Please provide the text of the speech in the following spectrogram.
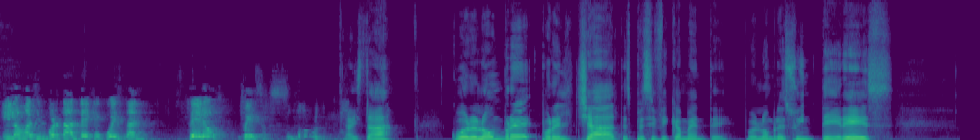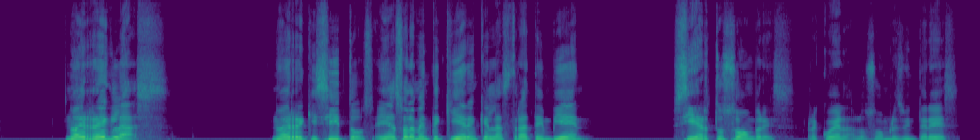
Y lo más importante, que cuestan cero pesos. Ahí está. Por el hombre, por el chat específicamente, por el hombre de su interés, no hay reglas. No hay requisitos. Ellas solamente quieren que las traten bien. ciertos hombres. Recuerda, los hombres su interés.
